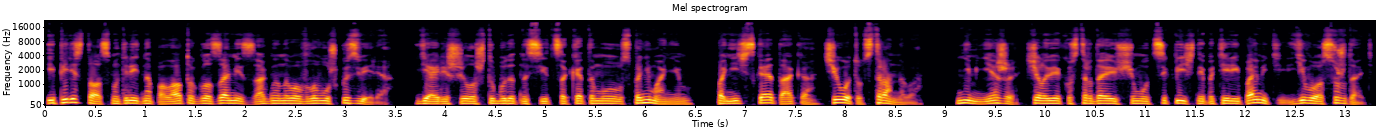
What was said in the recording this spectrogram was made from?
и перестал смотреть на палату глазами загнанного в ловушку зверя. Я решила, что буду относиться к этому с пониманием. Паническая атака, чего тут странного? Не мне же, человеку, страдающему цикличной потерей памяти, его осуждать.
